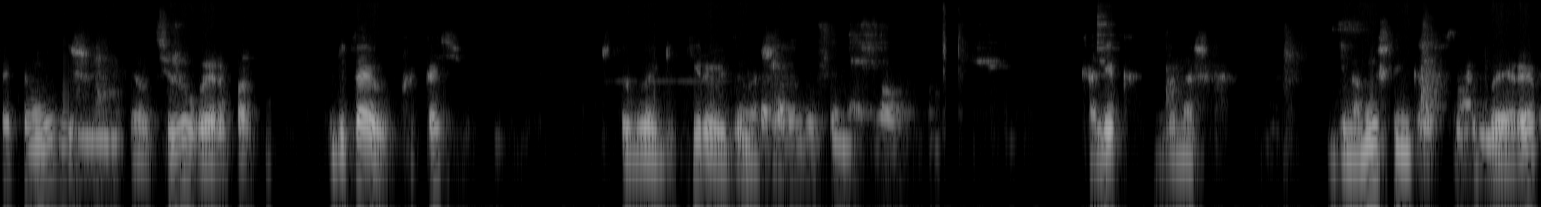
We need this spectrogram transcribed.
Поэтому, видишь, я вот сижу в аэропорту, летаю в Хакасию, чтобы агитировать за наших коллег, за наших единомышленников, за КПРФ.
